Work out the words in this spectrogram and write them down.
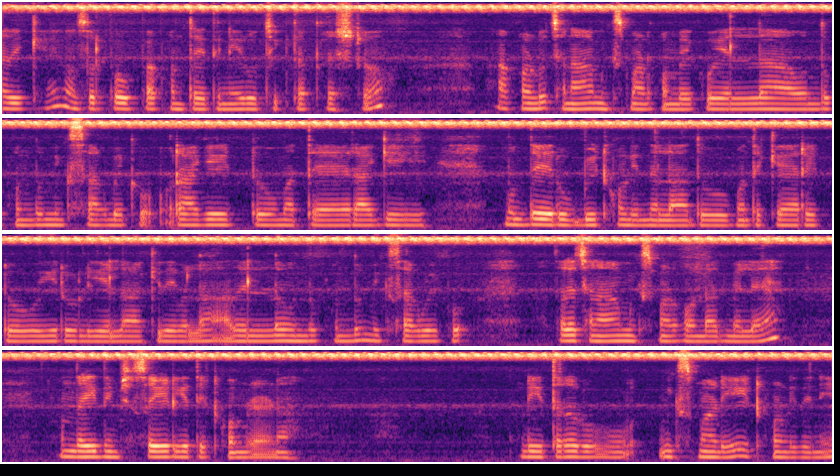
ಅದಕ್ಕೆ ಒಂದು ಸ್ವಲ್ಪ ಉಪ್ಪು ಹಾಕ್ಕೊತಾ ಇದ್ದೀನಿ, ರುಚಿಗೆ ತಕ್ಕಷ್ಟು. ಹಾಕ್ಕೊಂಡು ಚೆನ್ನಾಗಿ ಮಿಕ್ಸ್ ಮಾಡ್ಕೊಬೇಕು. ಎಲ್ಲ ಒಂದಕ್ಕೊಂದು ಮಿಕ್ಸ್ ಆಗಬೇಕು. ರಾಗಿ ಹಿಟ್ಟು ಮತ್ತು ರಾಗಿ ಮುದ್ದೆ ರುಬ್ಬಿ ಇಟ್ಕೊಂಡಿದ್ನಲ್ಲ ಅದು, ಮತ್ತು ಕ್ಯಾರೆಟು ಈರುಳ್ಳಿ ಎಲ್ಲ ಹಾಕಿದ್ದೀವಲ್ಲ ಅದೆಲ್ಲ ಒಂದಕ್ಕೊಂದು ಮಿಕ್ಸ್ ಆಗಬೇಕು. ಆ ಥರ ಚೆನ್ನಾಗಿ ಮಿಕ್ಸ್ ಮಾಡ್ಕೊಂಡಾದ್ಮೇಲೆ ಒಂದು ಐದು ನಿಮಿಷ ಸೈಡ್ಗೆ ತಿಟ್ಕೊಂಬಿಡೋಣ. ನೋಡಿ, ಈ ಥರ ರು ಮಿಕ್ಸ್ ಮಾಡಿ ಇಟ್ಕೊಂಡಿದ್ದೀನಿ.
